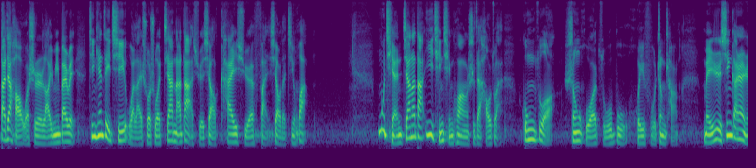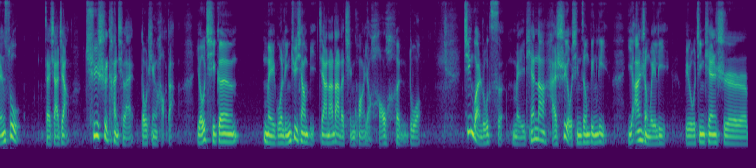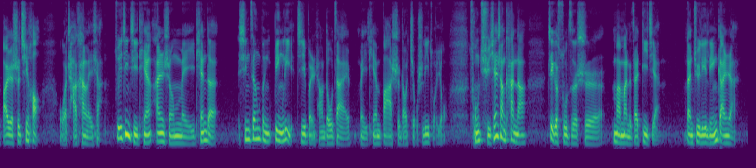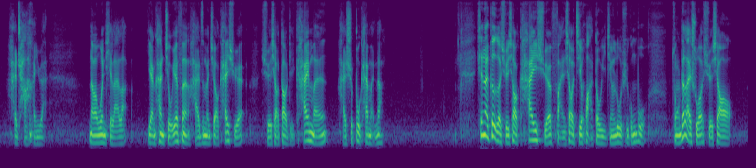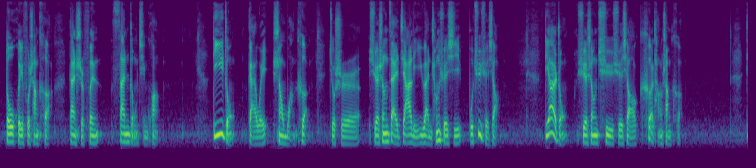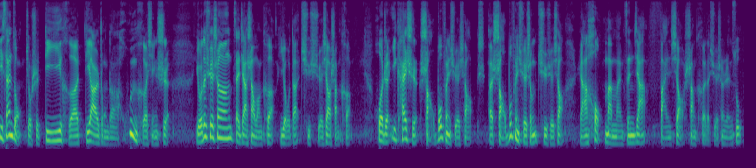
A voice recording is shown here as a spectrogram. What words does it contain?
大家好，我是老移民 Barry。今天这一期我来说说加拿大学校开学返校的计划。目前加拿大疫情情况是在好转，工作生活逐步恢复正常，每日新感染人数在下降，趋势看起来都挺好的。尤其跟美国邻居相比，加拿大的情况要好很多。尽管如此，每天呢还是有新增病例。以安省为例，比如今天是八月十七号，我查看了一下，最近几天安省每天的新增病病例基本上都在每天八十到九十例左右。从曲线上看呢，这个数字是慢慢的在递减，但距离零感染还差很远。那么问题来了，眼看九月份孩子们就要开学，学校到底开门还是不开门呢？现在各个学校开学返校计划都已经陆续公布。总的来说，学校都恢复上课，但是分三种情况。第一种改为上网课，就是学生在家里远程学习，不去学校。第二种，学生去学校课堂上课。第三种就是第一和第二种的混合形式，有的学生在家上网课，有的去学校上课。或者一开始少部分学校，呃，少部分学生去学校，然后慢慢增加返校上课的学生人数。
